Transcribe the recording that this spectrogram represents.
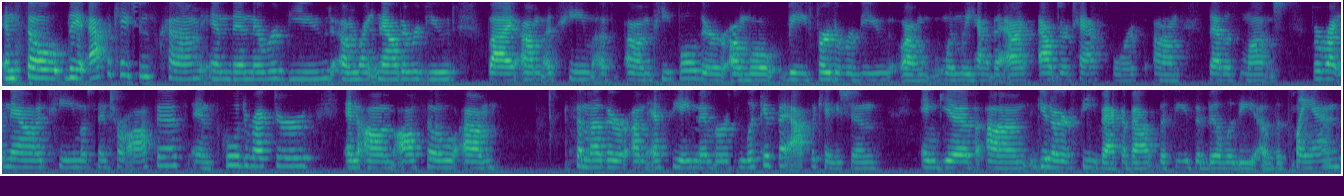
And so the applications come and then they're reviewed. Um, right now, they're reviewed by um, a team of um, people. There um, will be further review when we have the outdoor task force that is launched. But right now, a team of central office and school directors and also some other SEA members look at the applications and give um, you know their feedback about the feasibility of the plan.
